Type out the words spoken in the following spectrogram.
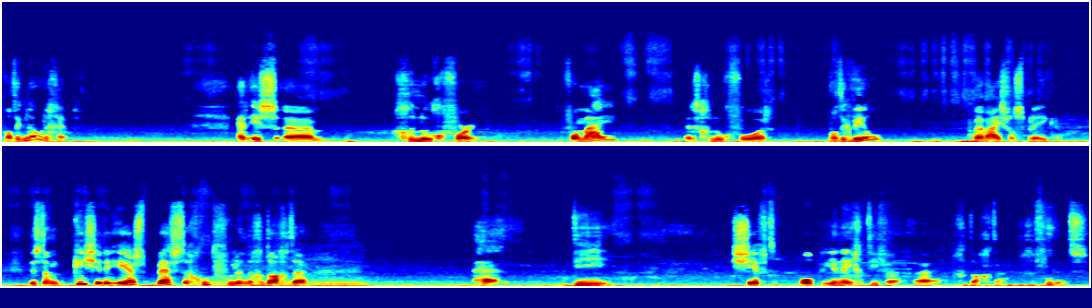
wat ik nodig heb. Er is uh, genoeg voor, voor mij. Er is genoeg voor wat ik wil. Bij wijze van spreken. Dus dan kies je de eerst beste goed voelende gedachte. Hè, die shift op je negatieve uh, gedachten, gevoelens.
